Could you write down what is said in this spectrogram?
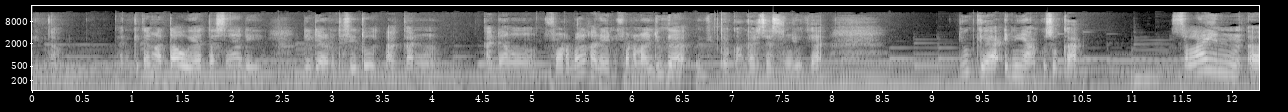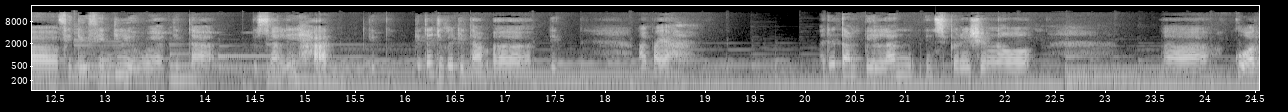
gitu. Kan kita nggak tahu ya tesnya di di dalam tes itu akan kadang formal kadang informal juga gitu. Conversation juga. Juga ini yang aku suka. Selain uh, video-video yang kita bisa lihat kita juga di, uh, di apa ya ada tampilan inspirational uh, quote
